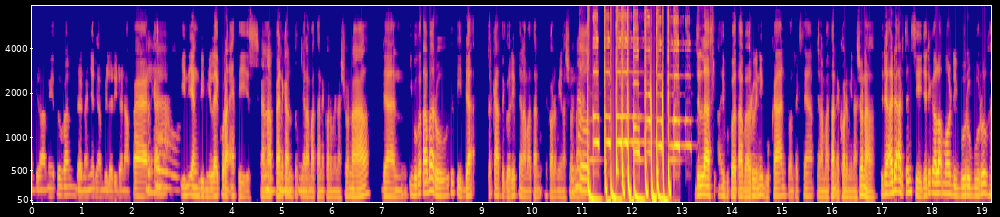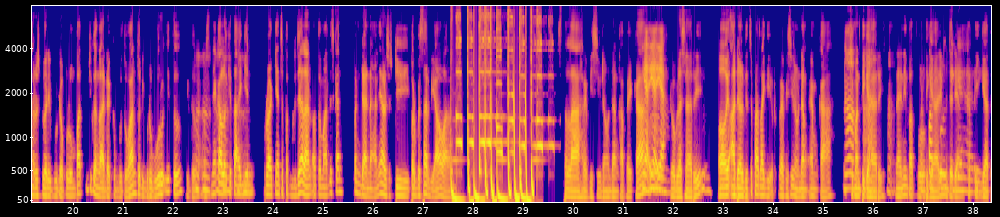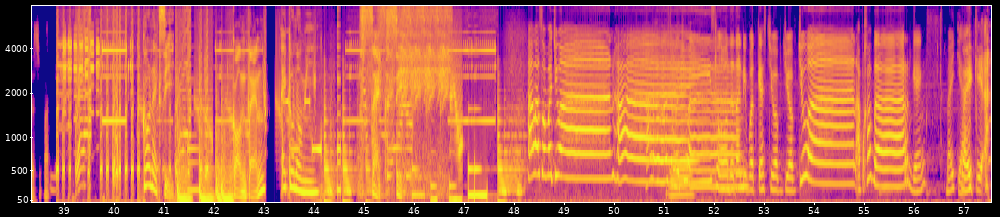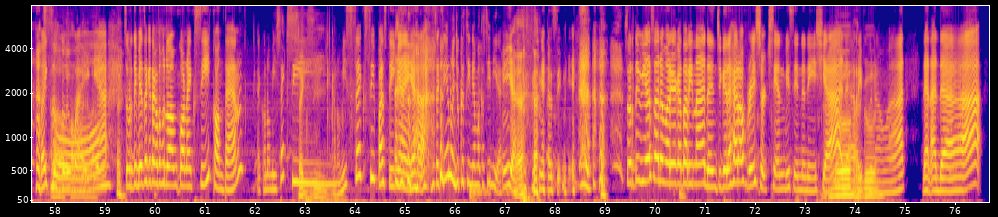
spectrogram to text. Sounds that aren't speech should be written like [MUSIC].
lagi rame itu kan dananya diambil dari dana pen kan. Ini yang dinilai kurang etis karena Hmm, pen kan hmm, untuk hmm. penyelamatan ekonomi nasional dan ibu kota baru itu tidak terkategori penyelamatan ekonomi nasional. Betul. Jelas ibu kota baru ini bukan konteksnya penyelamatan ekonomi nasional. Tidak ada urgensi. Jadi kalau mau diburu-buru harus 2024 itu juga nggak ada kebutuhan untuk diburu-buru itu gitu. Mm-mm, Maksudnya kalau kita ingin proyeknya cepat berjalan, otomatis kan pendanaannya harus diperbesar di awal. Setelah revisi undang-undang KPK Ya, ya, ya. 12 hari. Oh, ada lebih cepat lagi revisi undang-undang MK Nah, cuman tiga ah, hari. ah. Nah, ini 43 hari menjadi 43 yang hari. ketiga tercepat. Koneksi Konten Ekonomi Seksi Halo Sobat Cuan Hai Halo, Sobat Cuan. Selamat datang di podcast Cuap Cuap Cuan Apa kabar, gengs? Baik ya. Baik ya Baik [LAUGHS] Selalu dong. baik ya Seperti biasa kita ketemu dalam koneksi konten Ekonomi seksi. Seksi. Ekonomi seksi pastinya [LAUGHS] ya Seksinya nunjuk ke sini sama ke sini ya. Iya, [LAUGHS] sini sini. Seperti biasa ada Maria Katarina dan juga ada Head of Research CNBC Indonesia, Halo, ada Arif Argun. Gunawan dan ada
